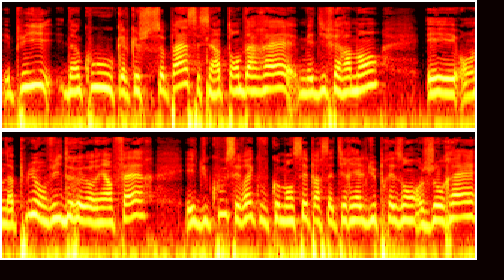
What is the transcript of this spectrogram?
Et puis d'un coup, quelque chose se passe et c'est un temps d'arrêt, mais différemment. Et on n'a plus envie de rien faire. Et du coup, c'est vrai que vous commencez par cet irréel du présent. J'aurais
